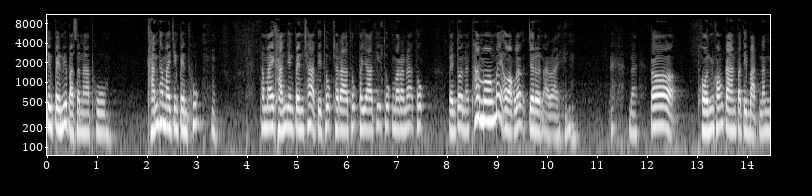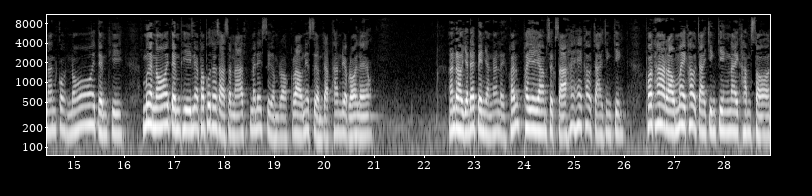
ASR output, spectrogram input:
จึงเป็นวิปัสนาภูมิ ขันทำไมจึงเป็นทุกข์ทำไมขันยังเป็นชาติทุกข์ชราทุกข์พยาธิทุกข์มรณะทุกข์เป็นต้นนะถ้ามองไม่ออกแล้วเจริญอะไรนะก็ผลของการปฏิบัตินั้น ๆ ก็น้อยเต็มที เมื่อน้อยเต็มทีเนี่ยพระพุทธศาสนาไม่ได้เสื่อมหรอกเราเนี่ยเสื่อมจากท่านเรียบร้อยแล้ว อันเราจะได้เป็นอย่างนั้นเลย เพราะพยายามศึกษาให้ให้เข้าใจจริง ๆ เพราะถ้าเราไม่เข้าใจจริง ๆ ในคำสอน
